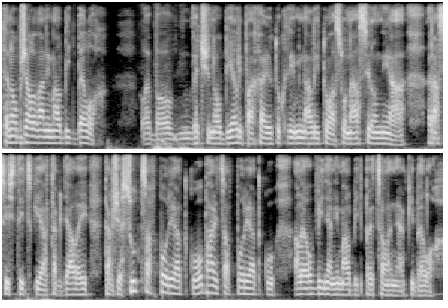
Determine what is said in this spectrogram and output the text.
ten obžalovaný mal byť Beloch lebo väčšinou bieli páchajú tú kriminalitu a sú násilní a rasistickí a tak ďalej. Takže sudca v poriadku, obhajca v poriadku, ale obvinený mal byť predsa len nejaký beloch.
